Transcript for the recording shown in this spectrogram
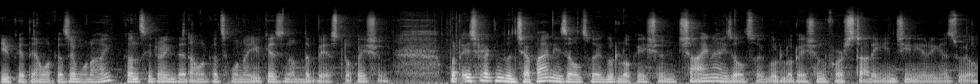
ইউকেতে আমার কাছে মনে হয় কনসিডারিং দ্যাট আমার কাছে মনে হয় UK is not the best location but এছাড়া কিন্তু Japan is also a good location China is also a good location for studying engineering as well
